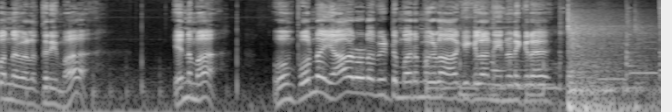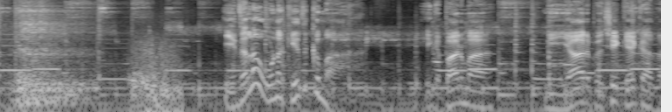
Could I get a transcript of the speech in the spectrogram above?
பண்ண வேலை தெரியுமா? என்னம்மா உன் பொண்ணை யாரோட வீட்டு மருமகளா ஆக்கிக்கலாம் நீ நினைக்கிற? இதெல்லாம் உனக்கு எதுக்குமா? இங்க பாருமா நீ யார் பேச்சையும் கேட்காத.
